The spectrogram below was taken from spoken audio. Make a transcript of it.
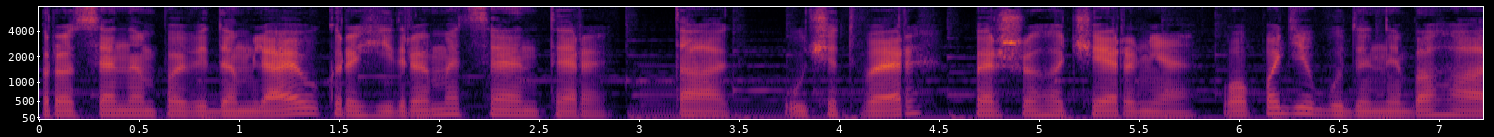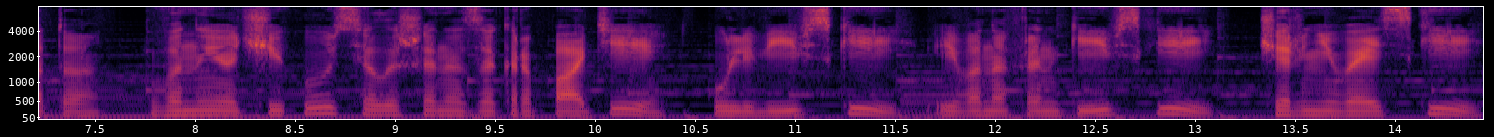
Про це нам повідомляє Укргідрометцентр. Так, у четвер, 1 червня, опадів буде небагато. Вони очікуються лише на Закарпатті, у Львівській, Івано-Франківській, Чернівецькій,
